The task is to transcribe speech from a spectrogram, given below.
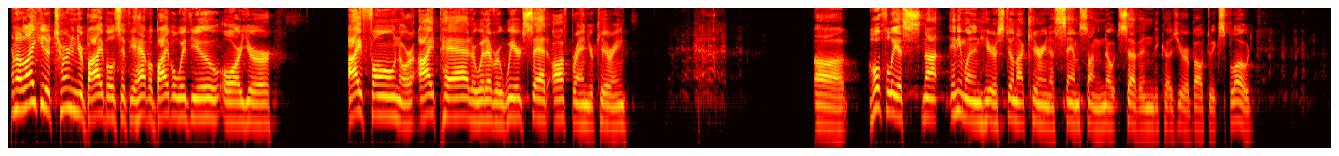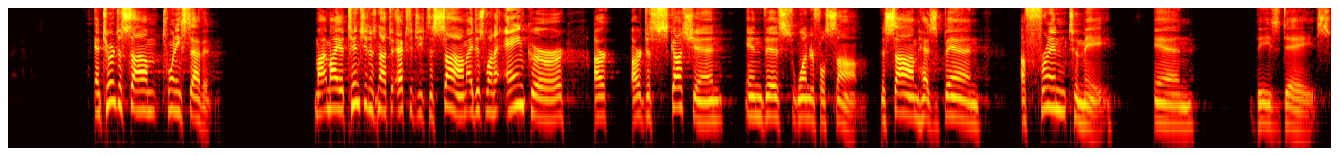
And I'd like you to turn in your Bibles, if you have a Bible with you, or your iPhone or iPad or whatever weird, sad off brand you're carrying. Uh, hopefully, it's not anyone in here is still not carrying a Samsung Note 7 because you're about to explode. And turn to Psalm 27. My, my attention is not to exegete the psalm, I just want to anchor our our discussion in this wonderful psalm. The psalm has been a friend to me in these days.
